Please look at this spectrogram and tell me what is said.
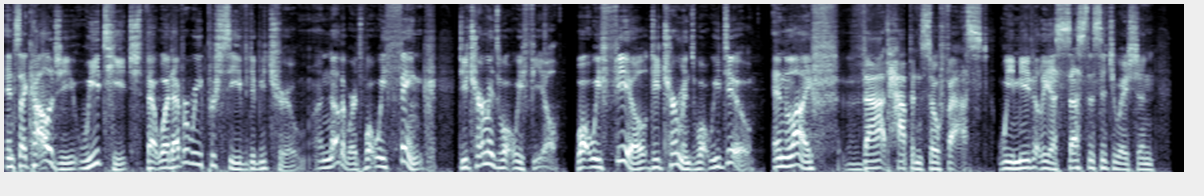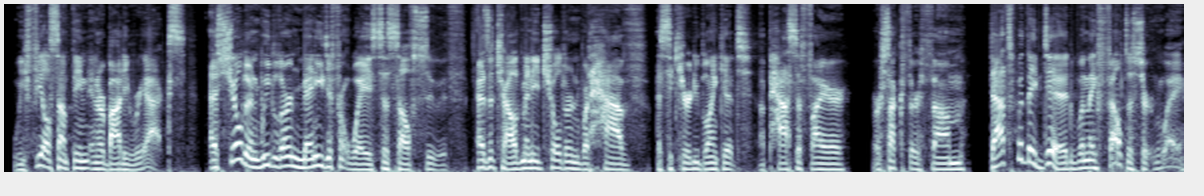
In psychology, we teach that whatever we perceive to be true, in other words, what we think, determines what we feel. What we feel determines what we do. In life, that happens so fast. We immediately assess the situation, we feel something and our body reacts. As children, we learn many different ways to self soothe. As a child, many children would have a security blanket, a pacifier, or suck their thumb. That's what they did when they felt a certain way.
